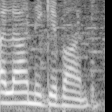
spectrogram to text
अला निगान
